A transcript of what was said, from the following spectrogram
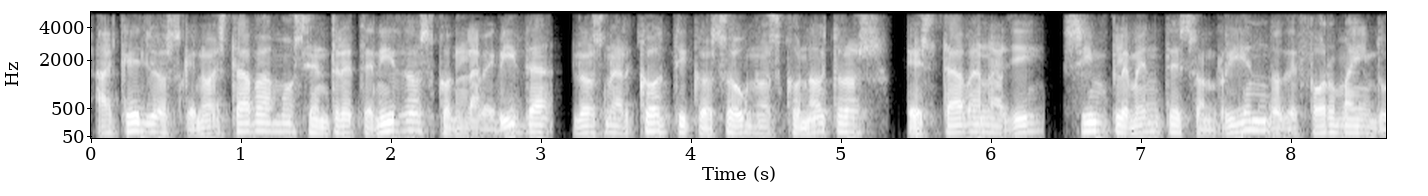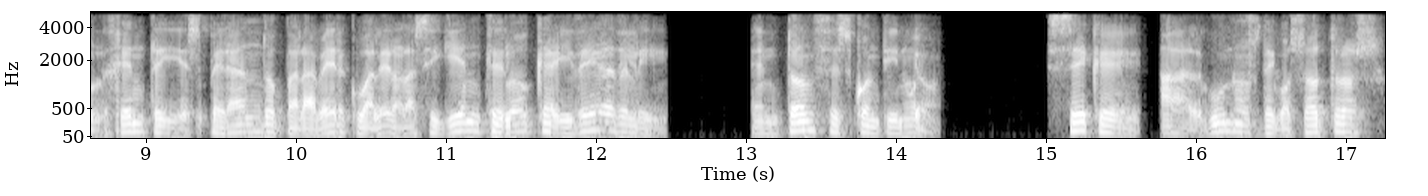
Aquellos que no estábamos entretenidos con la bebida, los narcóticos o unos con otros, estaban allí, simplemente sonriendo de forma indulgente y esperando para ver cuál era la siguiente loca idea de Lee. Entonces continuó. Sé que, a algunos de vosotros,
